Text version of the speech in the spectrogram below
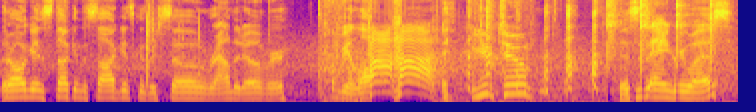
They're all getting stuck in the sockets because they're so rounded over. It's gonna be a long. ha ha, YouTube. This is Angry Wes.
